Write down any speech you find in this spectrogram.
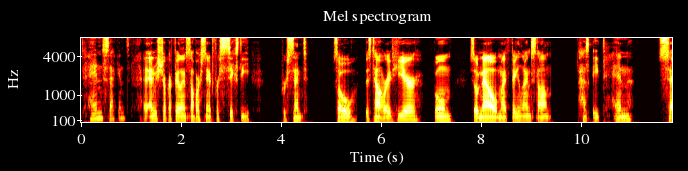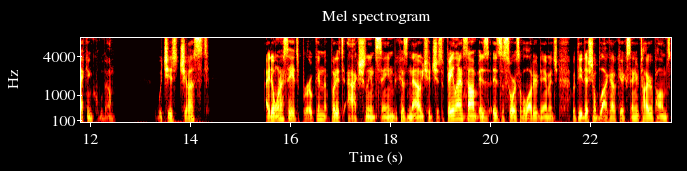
10 seconds? And enemy struck by Faeline Stomp are stand for 60%. So this talent right here, boom. So now my Faeline Stomp has a 10 second cooldown, which is just I don't want to say it's broken, but it's actually insane because now you should just Faeline Stomp is is the source of a lot of your damage with the additional blackout kicks and your tiger palms.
